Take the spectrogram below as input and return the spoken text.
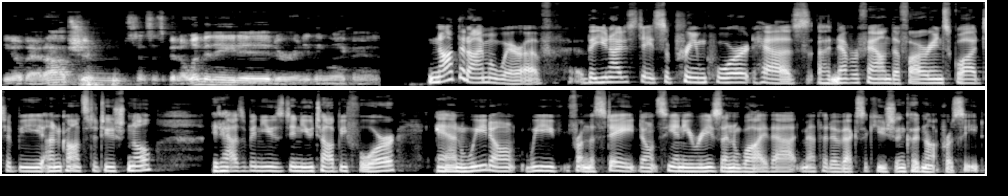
you know, that option since it's been eliminated or anything like that? Not that I'm aware of. The United States Supreme Court has uh, never found the firing squad to be unconstitutional. It has been used in Utah before, and we don't, we from the state don't see any reason why that method of execution could not proceed.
